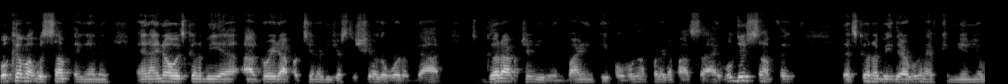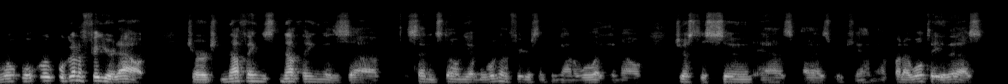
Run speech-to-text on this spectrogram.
we'll come up with something. And, and I know it's going to be a, a great opportunity just to share the word of God. It's a good opportunity to be inviting people. We're going to put it up outside. We'll do something that's going to be there. We're going to have communion. We're, we're, we're going to figure it out, church. Nothing's, nothing is, uh, set in stone yet, but we're going to figure something out and we'll let you know just as soon as as we can. But I will tell you this:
